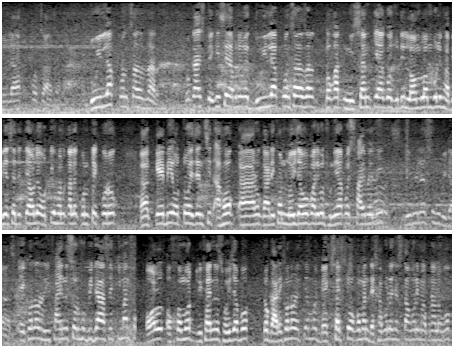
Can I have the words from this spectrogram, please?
দুই লাখ পঞ্চাছ হাজাৰ। দুই লাখ পঞ্চাছ হাজাৰ। গাইজ দেখিছে আপোনালোকে দুই লাখ পঞ্চাছ হাজাৰ টকাত নিচান টিয়াগো যদি ল'ম ল'ম বুলি ভাবি আছে তেতিয়াহ'লে অতি সোনকালে কণ্টেক্ট কৰক। কে বি অটো এজেঞ্চিত আহক আহ, আৰু গাড়ীখন লৈ যাব পাৰিব ধুনীয়াকৈ চাই মেলি। ডিফেন্সৰ সুবিধা আছে। এইখনৰ ৰিফাইনেন্সৰ সুবিধা আছে কিমান অল অসমত ৰিফাইনেন্স হৈ যাব। তো গাড়ীখনৰ এতিয়া মই বেক চাইডটো অকণমান দেখাবলৈ চেষ্টা কৰিম আপোনালোকক।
